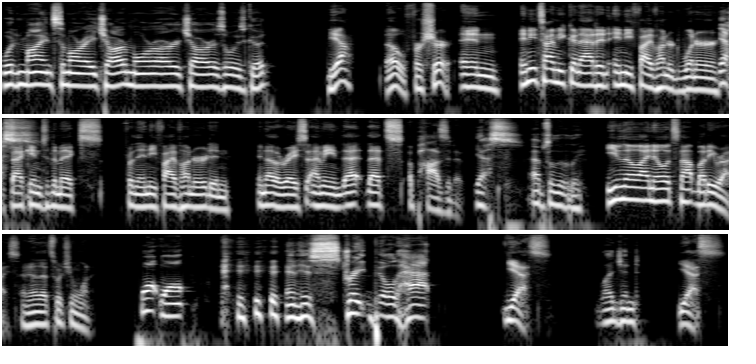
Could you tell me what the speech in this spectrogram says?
Wouldn't mind some RHR. More RHR is always good. Yeah. Oh, for sure. And anytime you can add an Indy 500 winner Yes. back into the mix for the Indy 500 and another race, I mean that that's a positive. Yes, absolutely. Even though I know it's not Buddy Rice, I know that's what you wanted. Womp womp. and his straight build hat, yes, legend. yes.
